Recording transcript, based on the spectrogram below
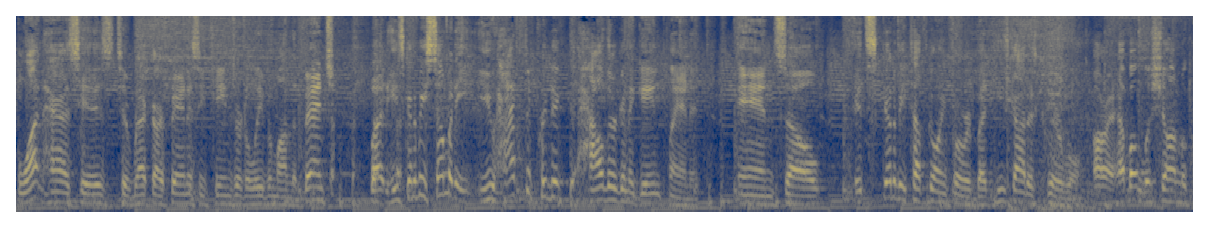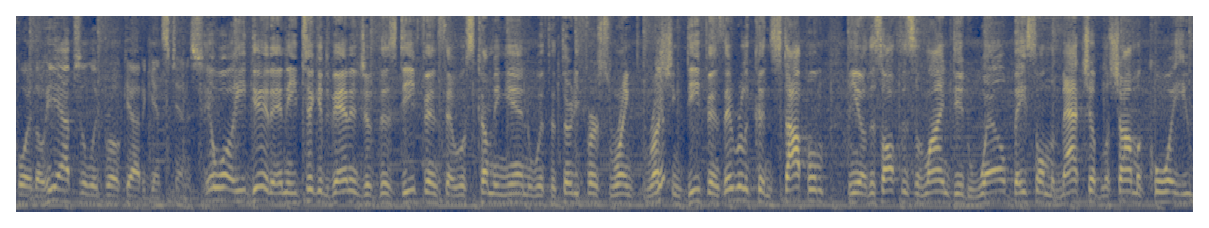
Blount has his to wreck our fantasy teams or to leave him on the bench, but he's going to be somebody you have to predict how they're going to game plan it. And so it's going to be tough going forward, but he's got his clear role. All right, how about LeSean McCoy, though? He absolutely broke out against Tennessee. Yeah, well, he did, and he took advantage of this defense that was coming in with the 31st ranked rushing defense. They really couldn't stop him. You know, this offensive line did well based on the matchup. LaShawn McCoy, he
